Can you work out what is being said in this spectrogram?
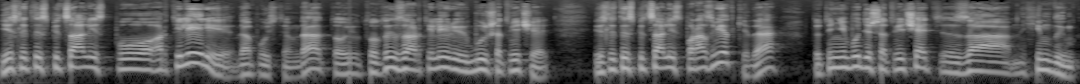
Если ты специалист по артиллерии, допустим, да, то, то ты за артиллерию будешь отвечать. Если ты специалист по разведке, да, то ты не будешь отвечать за химдым.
